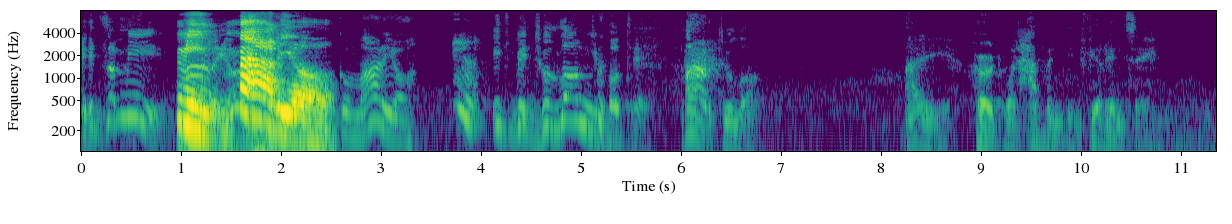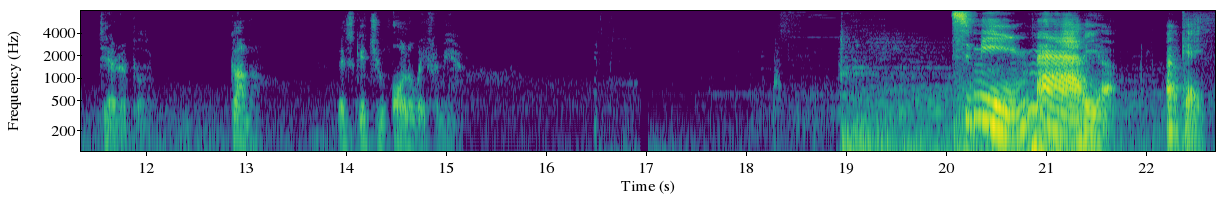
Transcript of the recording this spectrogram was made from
It's a me. Mi, Mario! Uncle Mario. It's been too long, Nipote. Far too long. I heard what happened in Firenze. Terrible. Come, let's get you all away from here. It's me, Mario. Okej.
